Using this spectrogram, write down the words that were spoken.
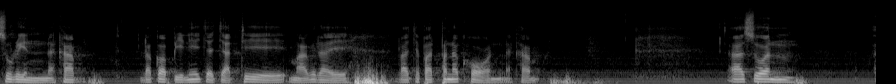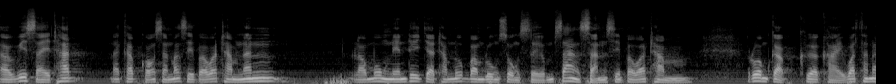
สุรินนะครับ แล้วก็ปีนี้จะจัดที่มหาวิทยาลัยราชภัฏพระนครนะครับส่วนวิสัยทัศน์นะครับของสำนักศิลปวัฒนธรรมนั้น เรามุ่งเน้นที่จะทำนุบำรุงส่งเสริมสร้างสรรค์ศิลปวัฒนธรรม ร่วมกับเครือข่ายวัฒน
